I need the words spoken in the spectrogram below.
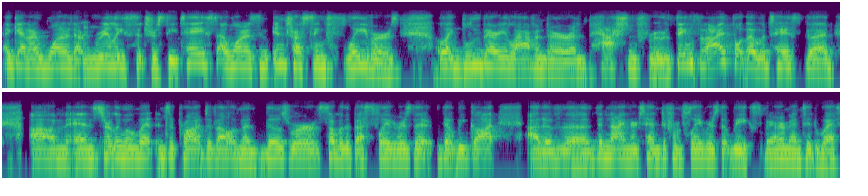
Again, I wanted that really citrusy taste. I wanted some interesting flavors like blueberry lavender and passion fruit, things that I thought that would taste good. Um, and certainly when we went into product development, those were some of the best flavors that, that we got out of the, the nine or 10 different flavors that we experimented with.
